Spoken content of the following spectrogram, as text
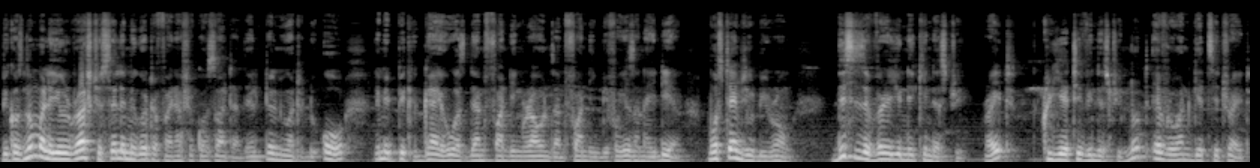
Because normally you'll rush to say, let me go to a financial consultant. They'll tell me what to do. Or let me pick a guy who has done funding rounds and funding before he has an idea. Most times you'll be wrong. This is a very unique industry, right? Creative industry. Not everyone gets it right.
